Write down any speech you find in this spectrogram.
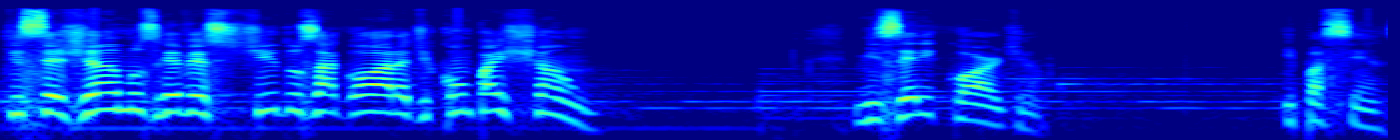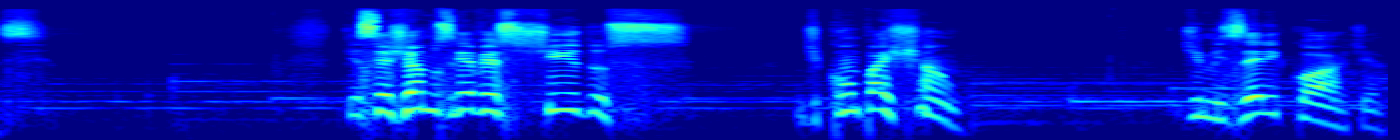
que sejamos revestidos agora de compaixão, misericórdia e paciência que sejamos revestidos de compaixão, de misericórdia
